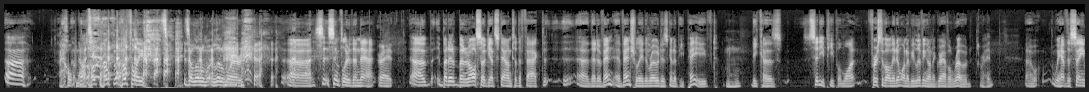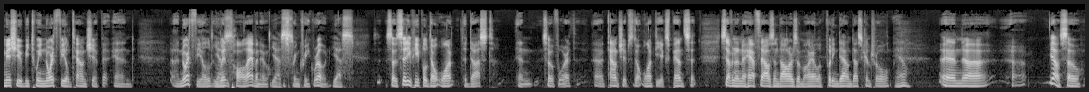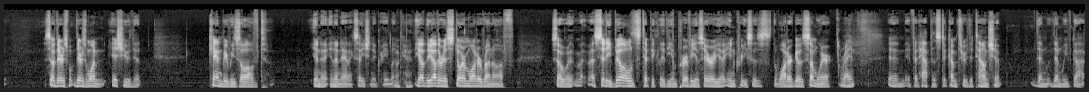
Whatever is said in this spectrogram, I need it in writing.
uh, I hope not. Ho- ho- ho- hopefully, it's a little a little more uh, s- simpler than that. right. Uh, but it, but it also gets down to the fact uh, that event, eventually the road is going to be paved Mm-hmm. because city people want. First of all, they don't want to be living on a gravel road. Right. Uh, we have the same issue between Northfield Township and uh, Northfield, Yes. Wint Hall Avenue, Yes. Spring Creek Road. Yes. So city people don't want the dust and so forth. Uh, townships don't want the expense at seven and a half thousand dollars a mile of putting down dust control. Yeah. And uh, uh, yeah, so so there's there's one issue that can be resolved in a, in an annexation agreement. Okay. The other, the other is stormwater runoff. So a, a city builds, typically the impervious area increases, the water goes somewhere, Right. and if it happens to come through the township, then then we've got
